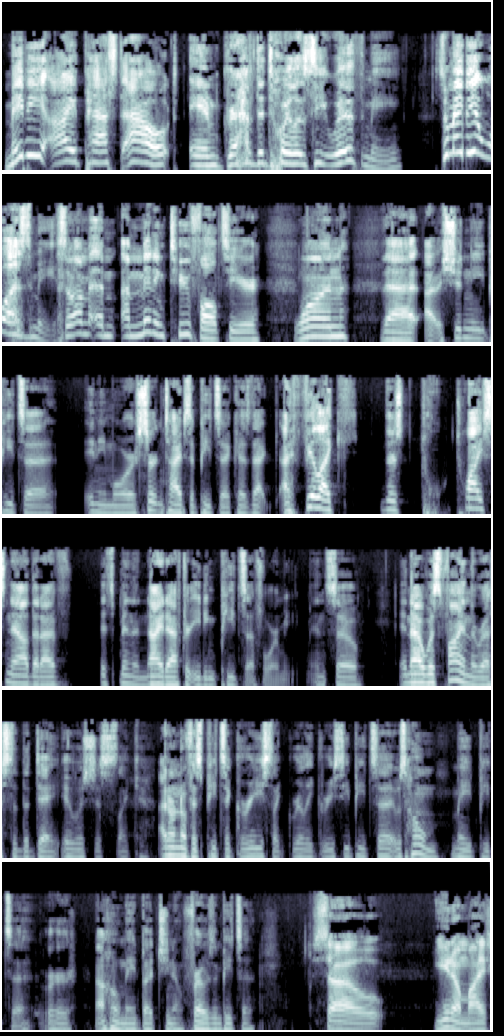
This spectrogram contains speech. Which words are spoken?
Maybe I passed out and grabbed the toilet seat with me. So maybe it was me. So I'm, I'm, I'm admitting two faults here. One, that I shouldn't eat pizza anymore, certain types of pizza, because that I feel like there's tw- twice now that I've it's been the night after eating pizza for me, and so and I was fine the rest of the day. It was just like I don't know if it's pizza grease, like really greasy pizza. It was homemade pizza, or not homemade, but you know, frozen pizza. So, you know my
